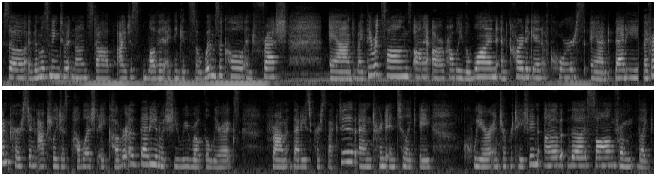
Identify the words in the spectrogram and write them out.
So I've been listening to it nonstop. I just love it. I think it's so whimsical and fresh and my favorite songs on it are probably The One and Cardigan, of course, and Betty. My friend Kirsten actually just published a cover of Betty in which she rewrote the lyrics from Betty's perspective and turned it into like a queer interpretation of the song from like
